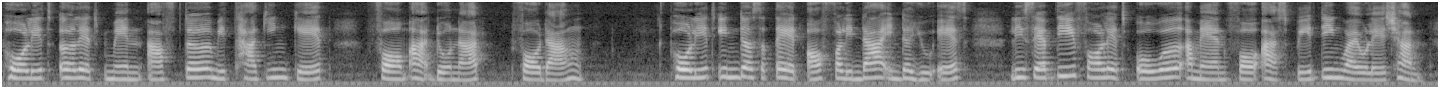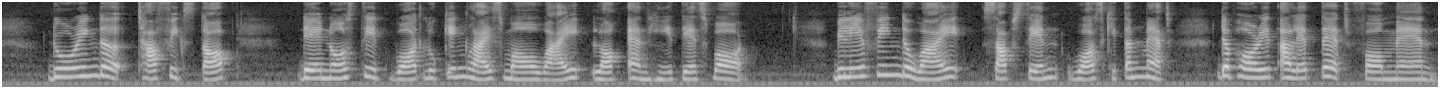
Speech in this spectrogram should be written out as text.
Police alert men after mid-tagging gate form a donut for Dang. Police in the state of Florida in the US received the forest over a man for a speeding violation. During the traffic stop, they noticed what looking like small white lock and heat dashboard. Believing the white substance was kitten mat, the police arrested four men.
